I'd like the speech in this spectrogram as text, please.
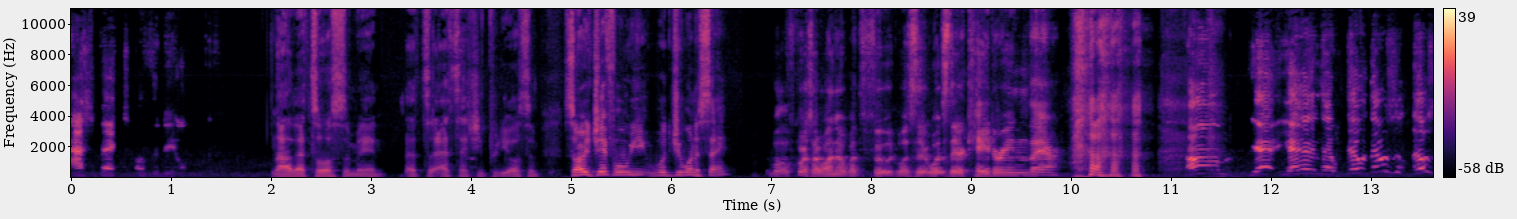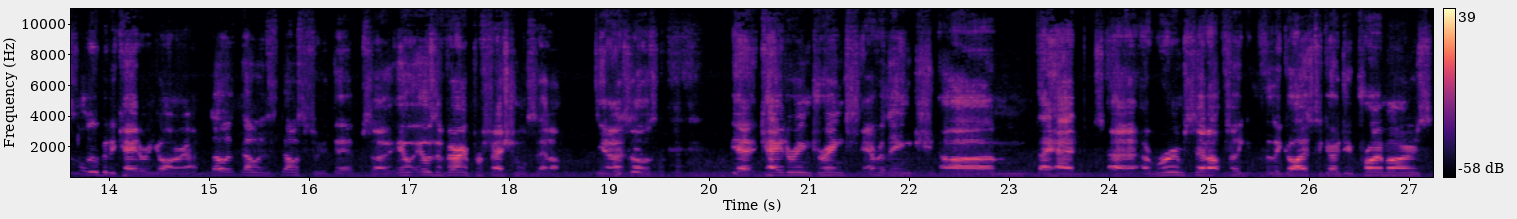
aspect of the deal. No, that's awesome, man. That's that's actually pretty awesome. Sorry, Jeff. What, were you, what did you want to say? Well, of course, I want to know about the food. Was there was there catering there? Um, yeah, yeah, there, there, there was a, there was a little bit of catering going around. That was that was that was food there, so it, it was a very professional setup. You know, so I was yeah, catering, drinks, everything. Um, they had uh, a room set up for for the guys to go do promos.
